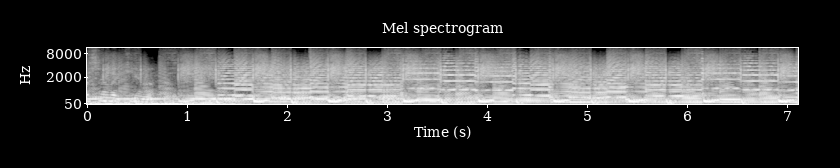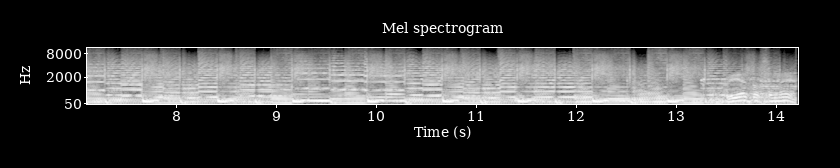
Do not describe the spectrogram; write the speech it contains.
Машина кинута? Привет, пацаны.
